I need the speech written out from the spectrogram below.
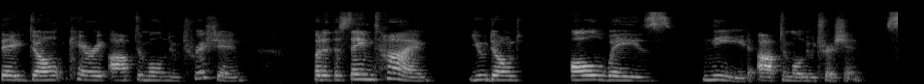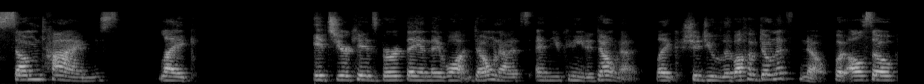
They don't carry optimal nutrition, but at the same time, you don't always need optimal nutrition. Sometimes like it's your kid's birthday and they want donuts and you can eat a donut. Like, should you live off of donuts? No. But also,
